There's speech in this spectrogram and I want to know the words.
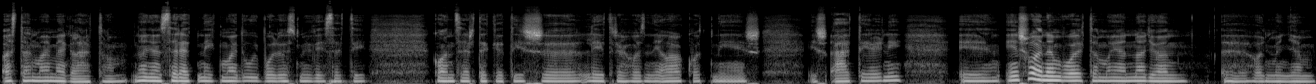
aztán majd meglátom. Nagyon szeretnék majd újból összművészeti koncerteket is létrehozni, alkotni és, és átélni. Én, én soha nem voltam olyan nagyon, hogy mondjam,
